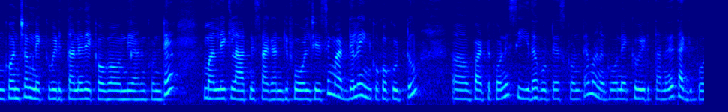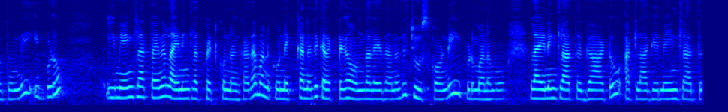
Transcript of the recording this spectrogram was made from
ఇంకొంచెం నెక్ విడిత్ అనేది ఎక్కువగా ఉంది అనుకుంటే మళ్ళీ క్లాత్ని సగానికి ఫోల్డ్ చేసి మధ్యలో ఇంకొక కుట్టు పట్టుకొని సీదా కుట్టేసుకుంటే మనకు నెక్ విడిత్ అనేది తగ్గిపోతుంది. ఇప్పుడు ఈ మెయిన్ క్లాత్ పైన లైనింగ్ క్లాత్ పెట్టుకున్నాం కదా మనకు నెక్ అనేది కరెక్ట్గా ఉందా లేదా అనేది చూసుకోండి. ఇప్పుడు మనము లైనింగ్ క్లాత్ ఘాటు అట్లాగే మెయిన్ క్లాత్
